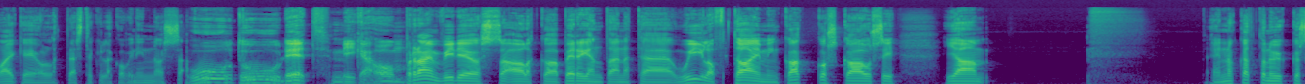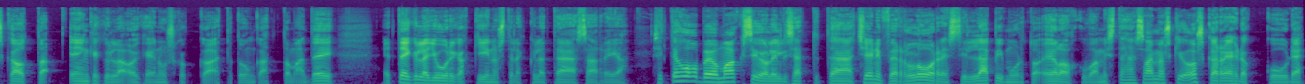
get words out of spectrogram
vaikea olla tästä kyllä kovin innoissa. Uutuudet, mikä on? Prime Videossa alkaa perjantaina tää Wheel of Timein kakkoskausi, ja en ole kattonut ykköskautta, enkä kyllä oikein uskokkaan, että tuun katsomaan. Et ei, ettei kyllä juurikaan kiinnostele kyllä tää sarja. Sitten HBO Maxi oli lisätty tämä Jennifer Lawrencein läpimurto-elokuva, mistä hän sai myöskin Oscar-ehdokkuuden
